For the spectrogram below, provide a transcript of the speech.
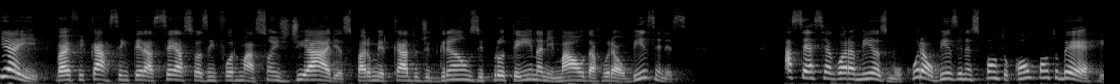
E aí, vai ficar sem ter acesso às informações diárias para o mercado de grãos e proteína animal da Rural Business? Acesse agora mesmo ruralbusiness.com.br.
